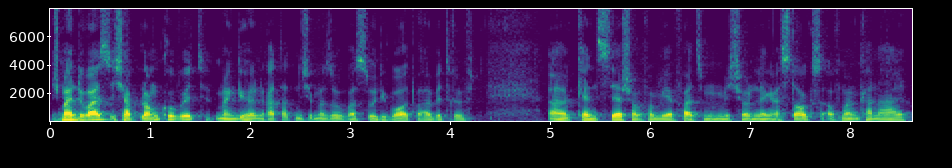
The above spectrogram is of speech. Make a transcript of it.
Ich meine, du weißt, ich habe Long-Covid, mein Gehirn rattert nicht immer so, was so die Wortwahl betrifft. Äh, kennst du ja schon von mir, falls du mich schon länger stalkst auf meinem Kanal.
